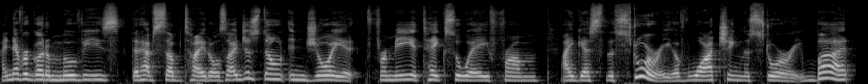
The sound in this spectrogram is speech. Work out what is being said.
I never go to movies that have subtitles. I just don't enjoy it. For me, it takes away from, I guess, the story of watching the story. But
